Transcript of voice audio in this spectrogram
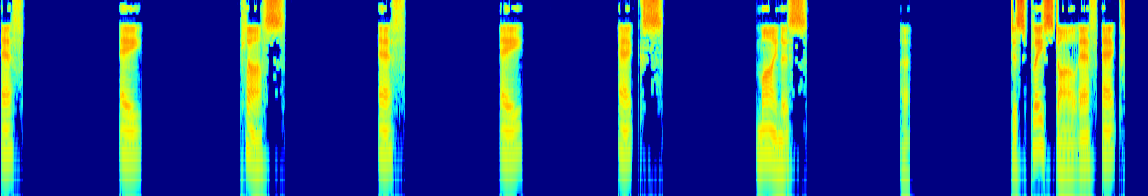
f a plus F A X minus a display style f x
